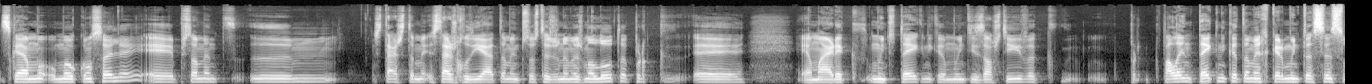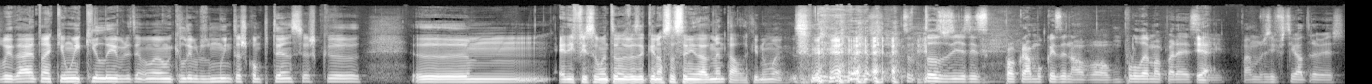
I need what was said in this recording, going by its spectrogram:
se calhar o meu conselho é, é principalmente um, estás, também, rodeado também de pessoas que estejam na mesma luta, porque é, é uma área que, muito técnica, muito exaustiva, que, que para além de técnica também requer muita sensibilidade, então é aqui um equilíbrio, é um equilíbrio de muitas competências que um, é difícil manter uma vez aqui a nossa sanidade mental, aqui no meio. Todos os dias que procurar uma coisa nova, ou um problema aparece Yeah. e vamos investigar outra vez.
